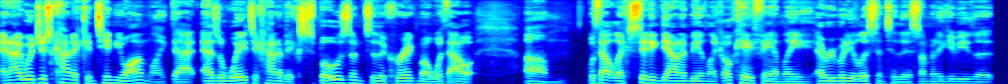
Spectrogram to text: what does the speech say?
And I would just kind of continue on like that as a way to kind of expose them to the kerygma without um without like sitting down and being like, "Okay, family, everybody listen to this. I'm going to give you the,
